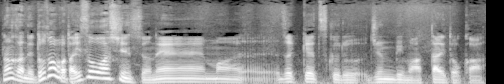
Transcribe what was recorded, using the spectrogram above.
なんかね、ドタバタ忙しいんですよね。まあ、絶景作る準備もあったりとか、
